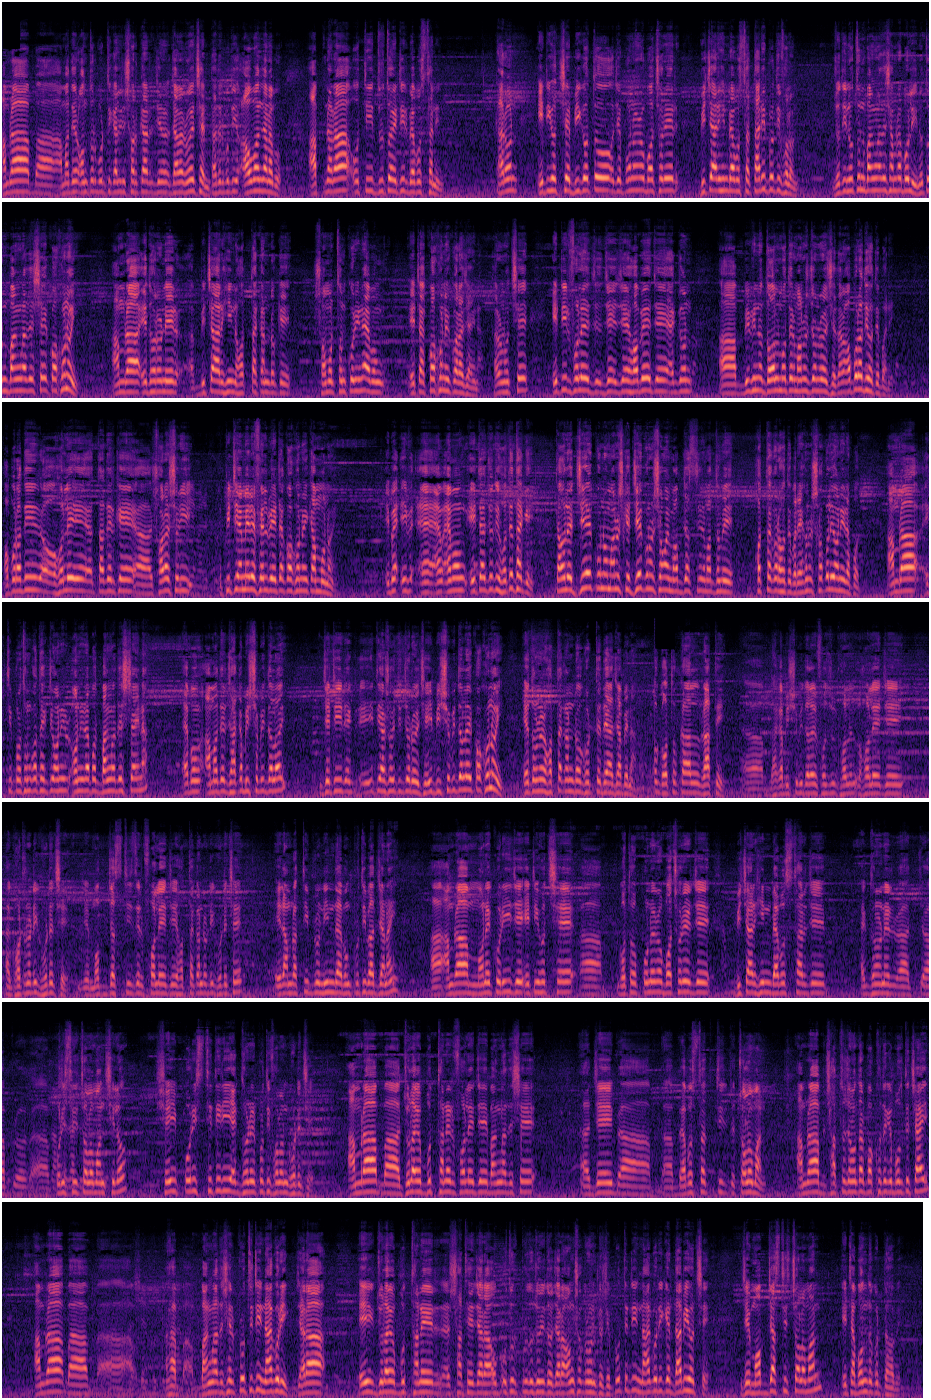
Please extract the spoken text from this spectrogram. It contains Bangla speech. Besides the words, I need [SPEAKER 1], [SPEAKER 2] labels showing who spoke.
[SPEAKER 1] আমরা আমাদের অন্তর্বর্তীকালীন সরকার যারা রয়েছেন, তাদের প্রতি আহ্বান জানাব, আপনারা অতি দ্রুত এটির ব্যবস্থা নিন। কারণ এটি হচ্ছে বিগত যে পনেরো বছরের বিচারহীন ব্যবস্থা, তারই প্রতিফলন। যদি নতুন বাংলাদেশ আমরা বলি, নতুন বাংলাদেশে কখনোই আমরা এ ধরনের বিচারহীন হত্যাকাণ্ডকে সমর্থন করি না এবং এটা কখনোই করা যায় না। কারণ হচ্ছে এটির ফলে যে- যে হবে যে একজন বিভিন্ন দলমতের মানুষজন রয়েছে, তারা অপরাধী হতে পারে। অপরাধী হলে তাদেরকে সরাসরি পিটিএ মেরে ফেলবে, এটা কখনোই কাম্য নয়। এবার এবং এটা যদি হতে থাকে, তাহলে যে কোনো মানুষকে যে কোনো সময় মব মাধ্যমে হত্যা করা হতে পারে। এখন সকলেই অনিরাপদ। আমরা একটি প্রথম কথা, একটি অনি- অনিরাপদ বাংলাদেশ চাই না, এবং আমাদের ঢাকা বিশ্ববিদ্যালয়, যেটির ইতিহাস ঐতিহ্য রয়েছে, এই বিশ্ববিদ্যালয়ে কখনোই এ ধরনের হত্যাকাণ্ড ঘটতে দেওয়া যাবে না। গতকাল রাতে ঢাকা বিশ্ববিদ্যালয়ের ফজলুল হলে- যে ঘটনাটি ঘটেছে যে মব জাস্টিসের ফলে যে হত্যাকাণ্ডটি ঘটেছে, এর আমরা তীব্র নিন্দা এবং প্রতিবাদ জানাই। আমরা মনে করি যে এটি হচ্ছে গত পনেরো বছরের যে বিচারহীন ব্যবস্থার যে এক ধরনের পরিস্থিতি চলমান ছিল, সেই পরিস্থিতিরই এক ধরনের প্রতিফলন ঘটেছে। আমরা জুলাই অভ্যুত্থানের ফলে যে বাংলাদেশে যে ব্যবস্থাটি চলমান, আমরা ছাত্র জনতার পক্ষ থেকে বলতে চাই আমরা হ্যাঁ বাংলাদেশের প্রতিটি নাগরিক যারা এই জুলাই অভ্যুত্থানের সাথে যারা ওতপ্রোত জড়িত যারা অংশগ্রহণ করেছে, প্রতিটি নাগরিকের দাবি হচ্ছে যে মব জাস্টিস চলমান, এটা বন্ধ করতে হবে।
